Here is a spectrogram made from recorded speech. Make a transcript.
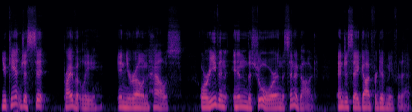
you can't just sit privately in your own house or even in the shul or in the synagogue and just say, God, forgive me for that.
